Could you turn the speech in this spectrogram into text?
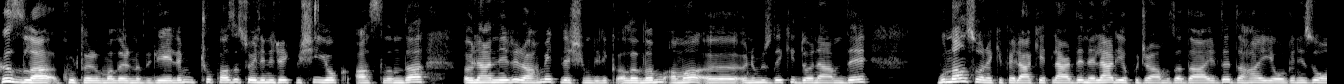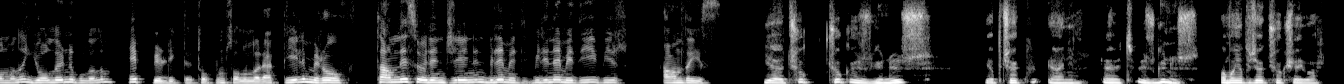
hızla kurtarılmalarını dileyelim. Çok fazla söylenecek bir şey yok aslında. Ölenleri rahmetle şimdilik alalım ama e, önümüzdeki dönemde bundan sonraki felaketlerde neler yapacağımıza dair de daha iyi organize olmanın yollarını bulalım hep birlikte toplumsal olarak diyelim mi Rauf? Tam ne söyleneceğinin bilemedi, bilinemediği bir andayız. Ya çok çok üzgünüz. Yapacak yani evet üzgünüz ama yapacak çok şey var.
